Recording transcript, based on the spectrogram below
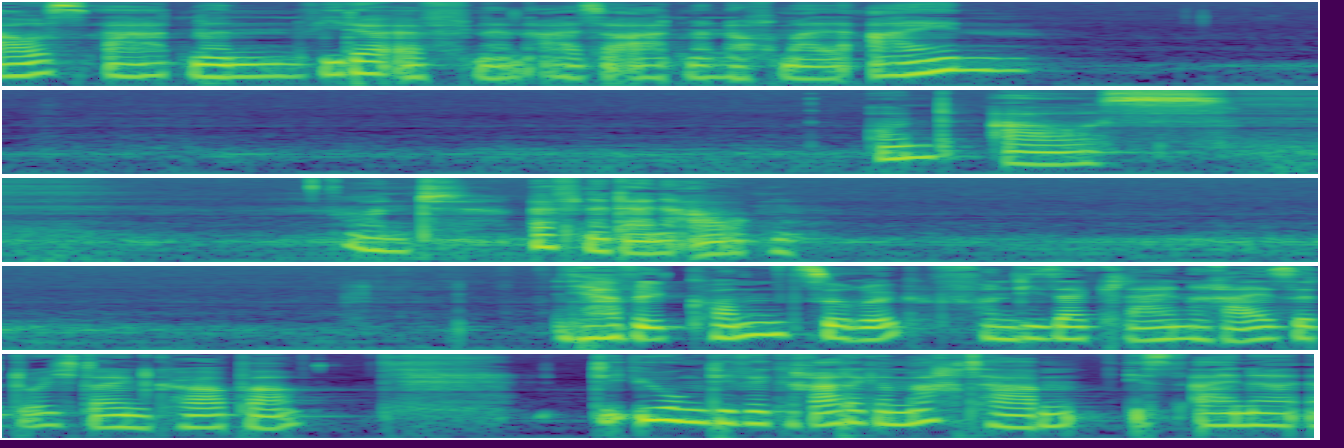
Ausatmen wieder öffnen. Also atme nochmal ein und aus und öffne deine Augen. Ja, willkommen zurück von dieser kleinen Reise durch deinen Körper. Die Übung, die wir gerade gemacht haben, ist eine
